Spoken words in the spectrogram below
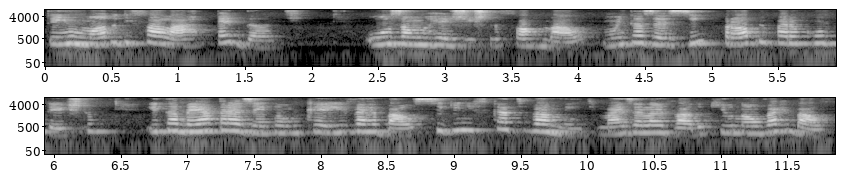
têm um modo de falar pedante, usam um registro formal, muitas vezes impróprio para o contexto, e também apresentam um QI verbal significativamente mais elevado que o não verbal,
